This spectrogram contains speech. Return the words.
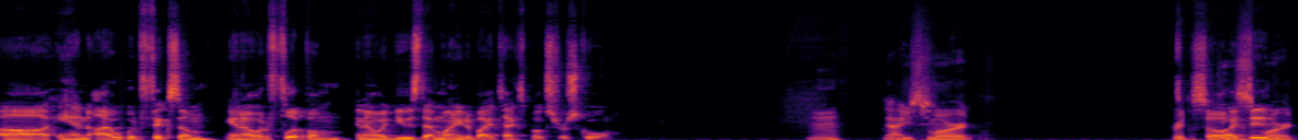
Uh, and I would fix them and I would flip them and I would use that money to buy textbooks for school. Pretty Nice. smart. Pretty So I did- smart.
